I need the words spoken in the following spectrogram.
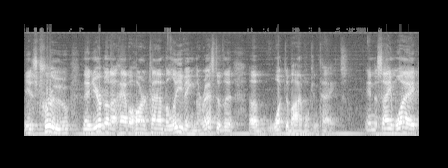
is true, then you're going to have a hard time believing the rest of the of what the Bible contains. In the same way,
